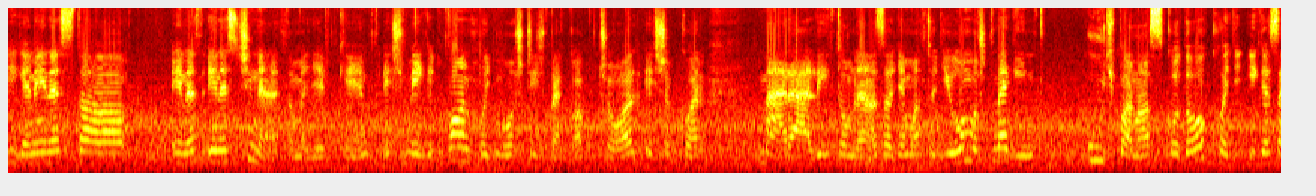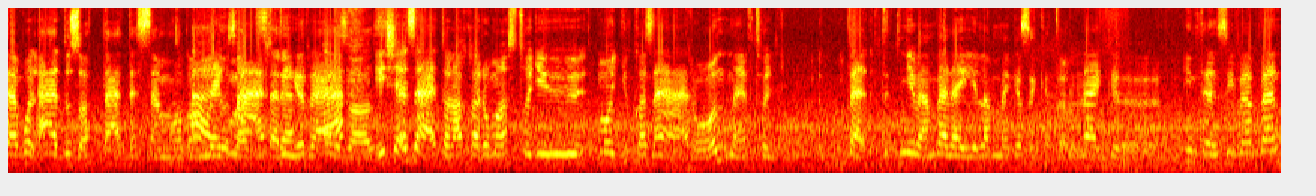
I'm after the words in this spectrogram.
Igen, én ezt a én ezt, én ezt csináltam egyébként, és még van, hogy most is bekapcsol, és akkor már állítom le az agyamat, hogy jó, most megint úgy panaszkodok, hogy igazából áldozattá teszem magam, Áldozat meg mártírrá, ez és ezáltal akarom azt, hogy ő mondjuk az áron, mert hogy tehát nyilván vele élem meg ezeket a legintenzívebben,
